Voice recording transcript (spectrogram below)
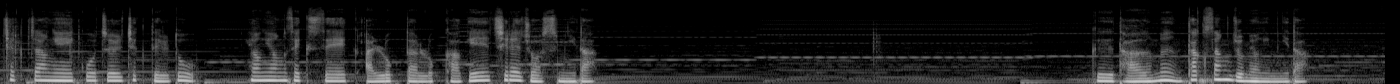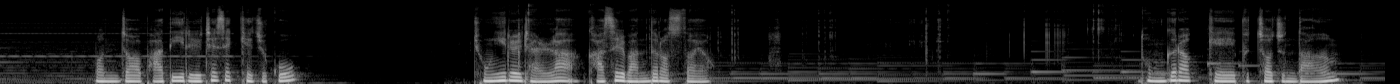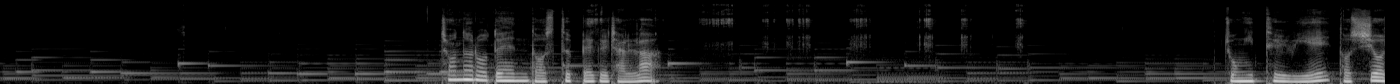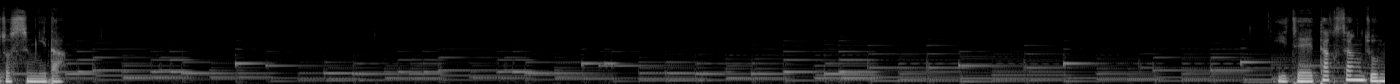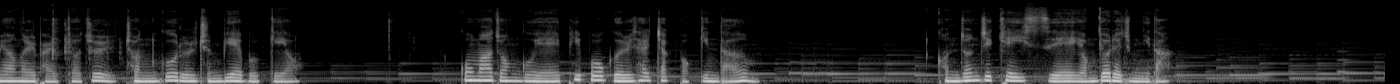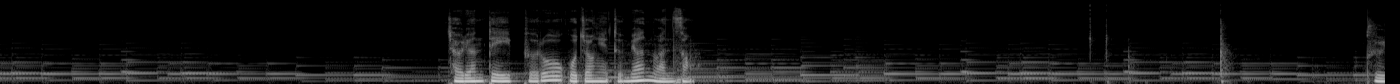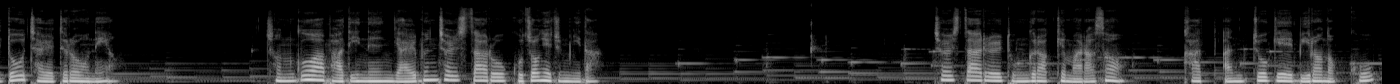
책장에 꽂을 책들도 형형색색 알록달록하게 칠해 주었습니다. 그 다음은 탁상 조명입니다. 먼저 바디를 채색해주고 종이를 잘라 갓을 만들었어요. 동그랗게 붙여준 다음 천으로 된 더스트백을 잘라 종이틀 위에 더 씌워줬습니다. 이제 탁상 조명을 밝혀줄 전구를 준비해 볼게요. 꼬마 전구에 피복을 살짝 벗긴 다음 건전지 케이스에 연결해 줍니다. 절연 테이프로 고정해 두면 완성. 불도 잘 들어오네요. 전구와 바디는 얇은 철사로 고정해 줍니다. 철사를 동그랗게 말아서 갓 안쪽에 밀어 넣고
